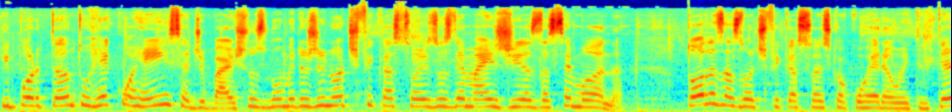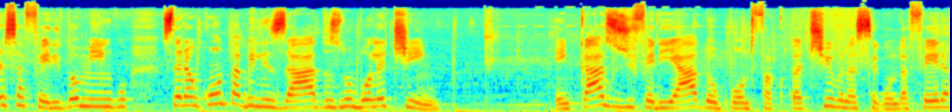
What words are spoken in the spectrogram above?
e, portanto, recorrência de baixos números de notificações nos demais dias da semana. Todas as notificações que ocorrerão entre terça-feira e domingo serão contabilizadas no boletim. Em casos de feriado ou ponto facultativo na segunda-feira,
